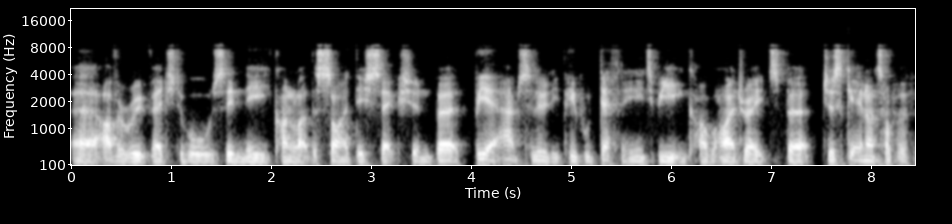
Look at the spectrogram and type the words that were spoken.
uh, other root vegetables in the kind of like the side dish section. But, but yeah, absolutely, people definitely need to be eating carbohydrates, but just getting on top of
